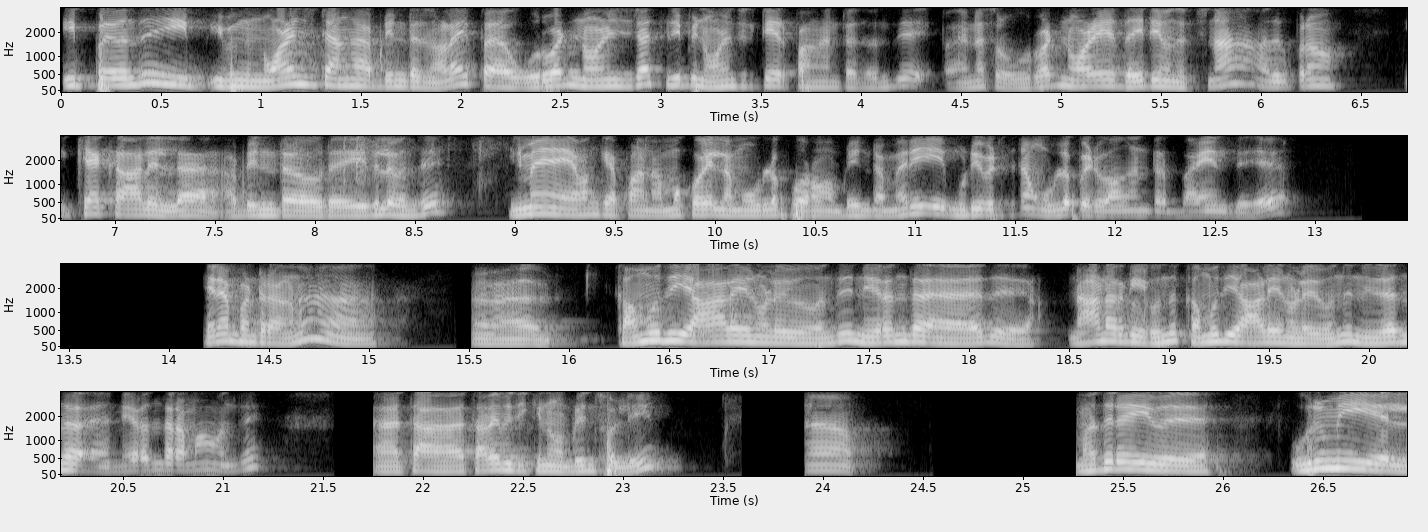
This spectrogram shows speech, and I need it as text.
இப்ப வந்து இவங்க நுழைஞ்சிட்டாங்க அப்படின்றதுனால இப்ப ஒரு வாட்டி நுழைஞ்சிட்டா திருப்பி நுழைஞ்சுக்கிட்டே இருப்பாங்கன்றது வந்து இப்ப என்ன சொல்ற ஒரு வாட்டி நுழைய தைரியம் வந்துச்சுன்னா அதுக்கப்புறம் கேட்க ஆள் இல்ல அப்படின்ற ஒரு இதுல வந்து இனிமே எவன் கேட்பான் நம்ம கோயில் நம்ம உள்ள போறோம் அப்படின்ற மாதிரி முடிவெடுத்துட்டா அவங்க உள்ள போயிடுவாங்கன்ற பயந்து என்ன பண்றாங்கன்னா கமுதி ஆலய நுழைவு வந்து நிரந்தர இது நாடர்களுக்கு வந்து கமுதி ஆலய நுழைவு வந்து நிரந்தர நிரந்தரமா வந்து த தடை விதிக்கணும் அப்படின்னு சொல்லி மதுரை உரிமையியல்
